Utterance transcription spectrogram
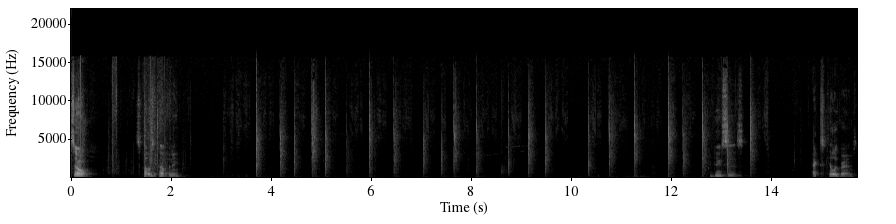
So, suppose a company produces X kilograms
